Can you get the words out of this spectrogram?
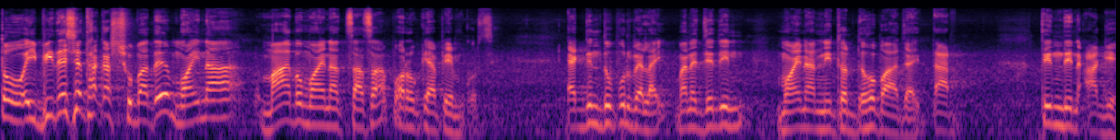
তো এই বিদেশে থাকার সুবাদে ময়না, মা এবং ময়নার চাচা পরকেয়া প্রেম করছে। একদিন দুপুরবেলায় মানে যেদিন ময়নার নিথর দেহ পাওয়া যায়, তার তিন দিন আগে।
